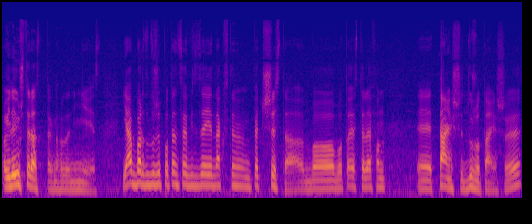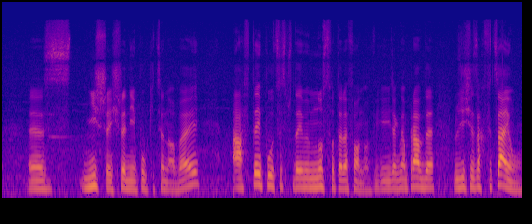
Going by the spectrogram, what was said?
o ile już teraz tak naprawdę nim nie jest. Ja bardzo duży potencjał widzę jednak w tym P300, bo, bo to jest telefon e, tańszy, dużo tańszy, e, z niższej, średniej półki cenowej, a w tej półce sprzedajemy mnóstwo telefonów i tak naprawdę ludzie się zachwycają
